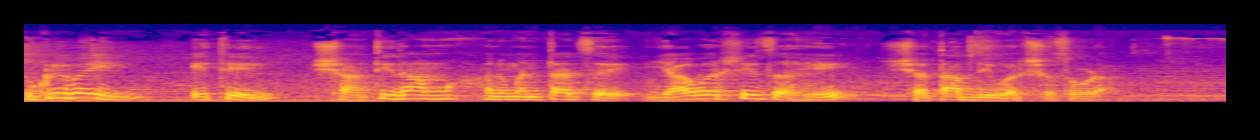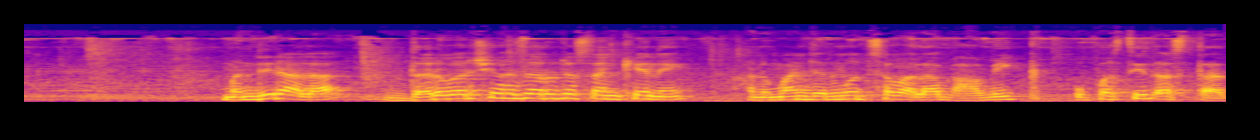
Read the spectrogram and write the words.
सुकळीबाई येथील शांतीधाम हनुमंताचे यावर्षीचं हे शताब्दी वर्ष सोहळा मंदिराला दरवर्षी हजारोच्या संख्येने हनुमान जन्मोत्सवाला भाविक उपस्थित असतात.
